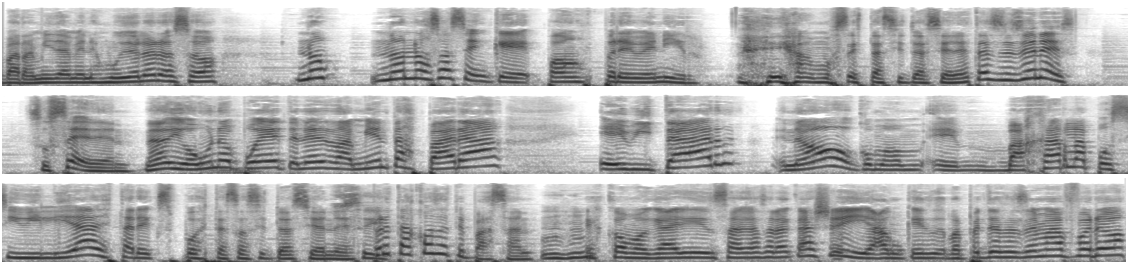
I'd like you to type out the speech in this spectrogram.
para mí también es muy doloroso, no, no nos hacen que podamos prevenir, digamos, esta situación. Estas situaciones suceden, ¿no? Digo, uno puede tener herramientas para evitar, ¿no? Como eh, bajar la posibilidad de estar expuesta a esas situaciones. Sí. Pero estas cosas te pasan. Es como que alguien salgas a la calle y aunque respetes el semáforo,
